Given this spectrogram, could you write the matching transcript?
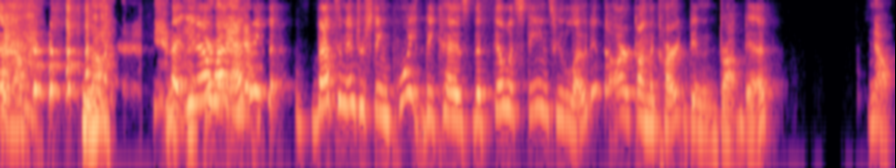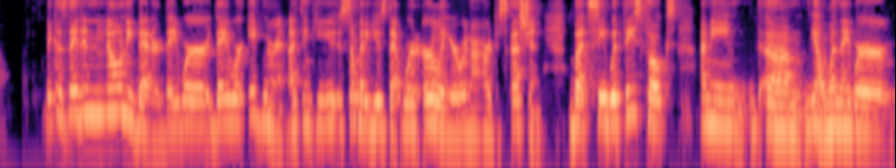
you know but you know what? i think that, that's an interesting point because the philistines who loaded the ark on the cart didn't drop dead no because they didn't know any better. They were they were ignorant. I think you, somebody used that word earlier in our discussion. But see with these folks i mean um, you know when they were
